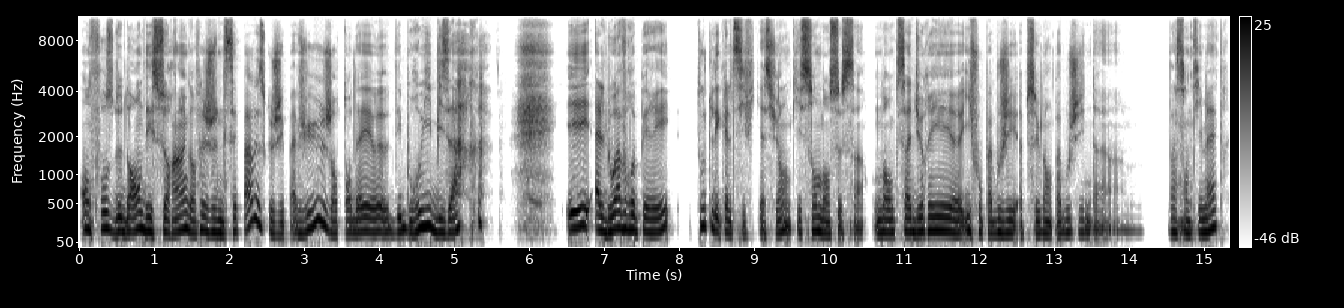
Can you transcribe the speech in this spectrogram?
enfoncent dedans des seringues. Enfin, je ne sais pas parce que j'ai pas vu. J'entendais euh, des bruits bizarres. Et elles doivent repérer toutes les calcifications qui sont dans ce sein. Donc ça a duré, il faut pas bouger, absolument pas bouger d'un centimètre.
